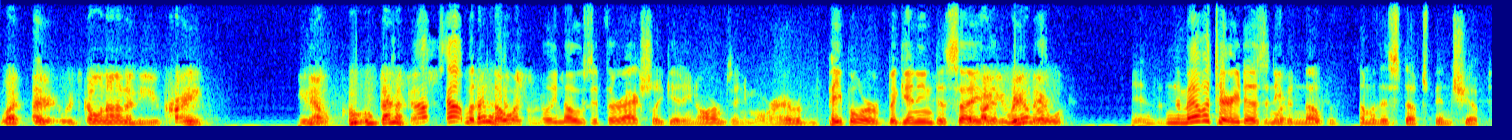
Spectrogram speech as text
what was going on in the Ukraine. You know, who, who benefits? Yeah, who but benefits no one really knows if they're actually getting arms anymore. People are beginning to say Are that you really? the military doesn't even know some of this stuff's been shipped.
